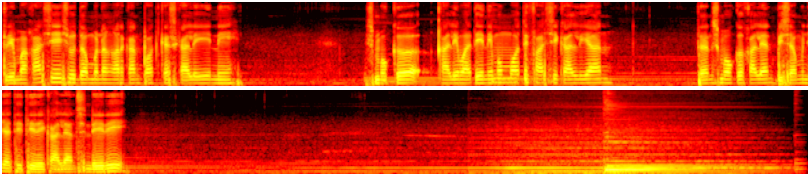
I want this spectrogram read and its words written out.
Terima kasih sudah mendengarkan podcast kali ini. Semoga kalimat ini memotivasi kalian dan semoga kalian bisa menjadi diri kalian sendiri Thank you.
